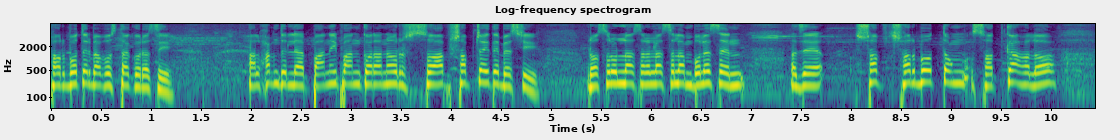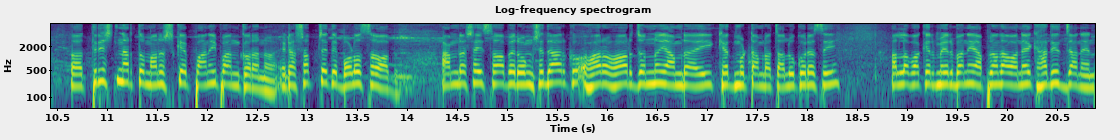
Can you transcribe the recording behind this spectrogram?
শরবতের ব্যবস্থা করেছি। আলহামদুলিল্লাহ, পানি পান করানোর সব সবচাইতে বেশি। রসুল্লাহ সাল্লাহ সাল্লাম বলেছেন যে, সব সর্বোত্তম সৎকা হলো তৃষ্ণার্ত মানুষকে পানি পান করানো। এটা সবচাইতে বড় স্বভাব আমরা সেই স্বভাবের অংশীদার হওয়ার হওয়ার জন্যই আমরা এই খেদমতটা আমরা চালু করেছি। আল্লাহ পাকের মেহরবানি, আপনারা অনেক হাদিস জানেন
